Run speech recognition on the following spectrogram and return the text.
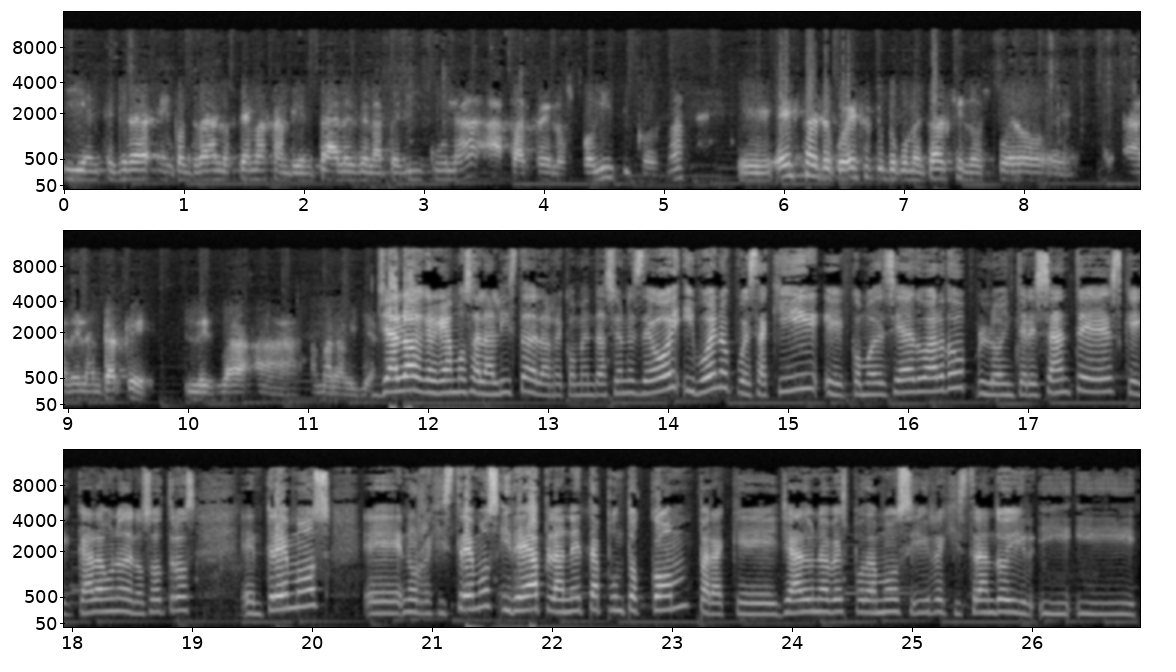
y enseguida encontrarán los temas ambientales de la película, aparte de los políticos, ¿no? Eh, esta, ese documental se los puedo eh, adelantar que les va a, maravillar. Ya lo agregamos a la lista de las recomendaciones de hoy y bueno, pues aquí, eh, como decía Eduardo, lo interesante es que cada uno de nosotros entremos, eh, nos registremos ideaplaneta.com para que ya de una vez podamos ir registrando y,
